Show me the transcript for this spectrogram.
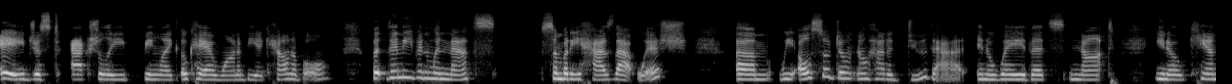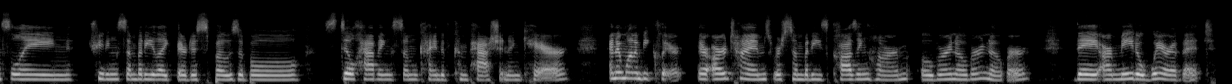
a just actually being like okay i want to be accountable. But then even when that's somebody has that wish um, we also don't know how to do that in a way that's not you know canceling treating somebody like they're disposable still having some kind of compassion and care. And i want to be clear there are times where somebody's causing harm over and over and over. They are made aware of it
